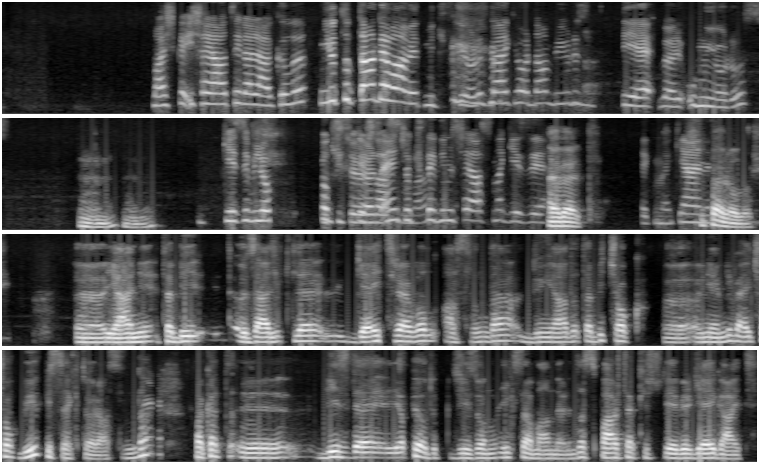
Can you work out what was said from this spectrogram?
Başka iş hayatıyla alakalı YouTube'dan devam etmek istiyoruz. Belki oradan büyürüz diye böyle umuyoruz. Gezi vlog Çok istiyoruz istiyoruz. En aslında. çok istediğimiz şey aslında gezi Evet. çekmek. Yani Süper olur. Ee, yani tabii özellikle gay travel aslında dünyada tabii çok e, önemli ve çok büyük bir sektör aslında. Fakat e, biz de yapıyorduk Cizo'nun ilk zamanlarında Spartacus diye bir gay guide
